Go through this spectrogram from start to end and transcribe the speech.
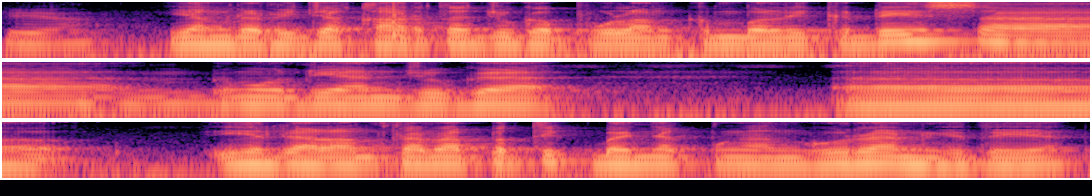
Iya. yang dari Jakarta juga pulang kembali ke desa, kemudian juga eh ya dalam tanda petik banyak pengangguran gitu ya.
